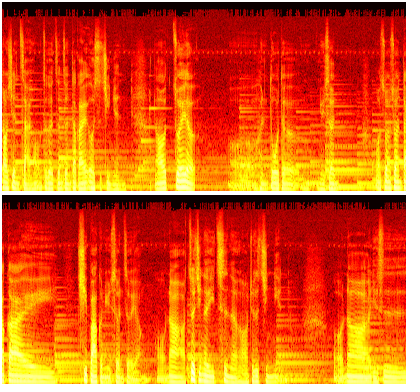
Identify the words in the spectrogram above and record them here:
到现在哦，这个整整大概二十几年，然后追了呃很多的女生，我算算大概七八个女生这样哦。那最近的一次呢，哦，就是今年。哦，那也是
